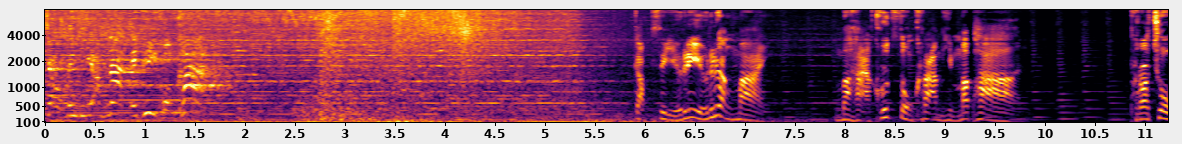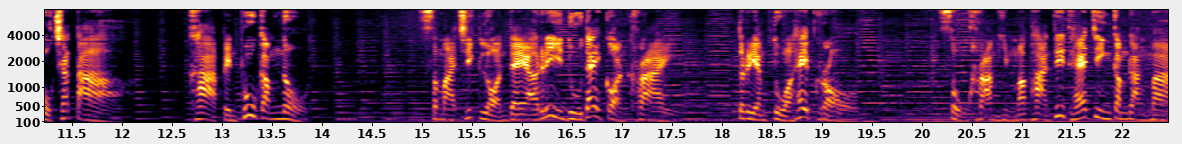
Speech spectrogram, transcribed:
เจ้าไม่มีอำนาจในที่ของข้า กับซีรีส์เรื่องใหม่ มหาครุฑสงครามหิมพานต์เพราะโชคชะตา ข้าเป็นผู้กำหนด สมาชิกหลอนไดอารี่ดูได้ก่อนใคร เตรียมตัวให้พร้อม สงครามหิมพานต์ที่แท้จริงกำลังมา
